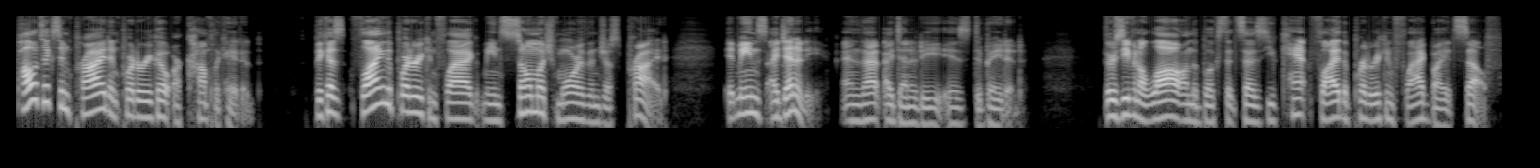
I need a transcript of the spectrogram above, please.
politics and pride in Puerto Rico are complicated. Because flying the Puerto Rican flag means so much more than just pride. It means identity, and that identity is debated. There's even a law on the books that says you can't fly the Puerto Rican flag by itself.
